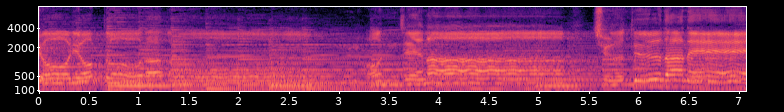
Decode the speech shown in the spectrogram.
어렵더라도 언제나 주 뜻 안에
